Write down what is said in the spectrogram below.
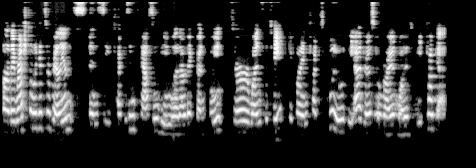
Uh, they rush to look at surveillance and see Chuck is in Castle being led out at gunpoint. Sarah rewinds the tape to find Chuck's clue, the address Orion wanted to meet Chuck at.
